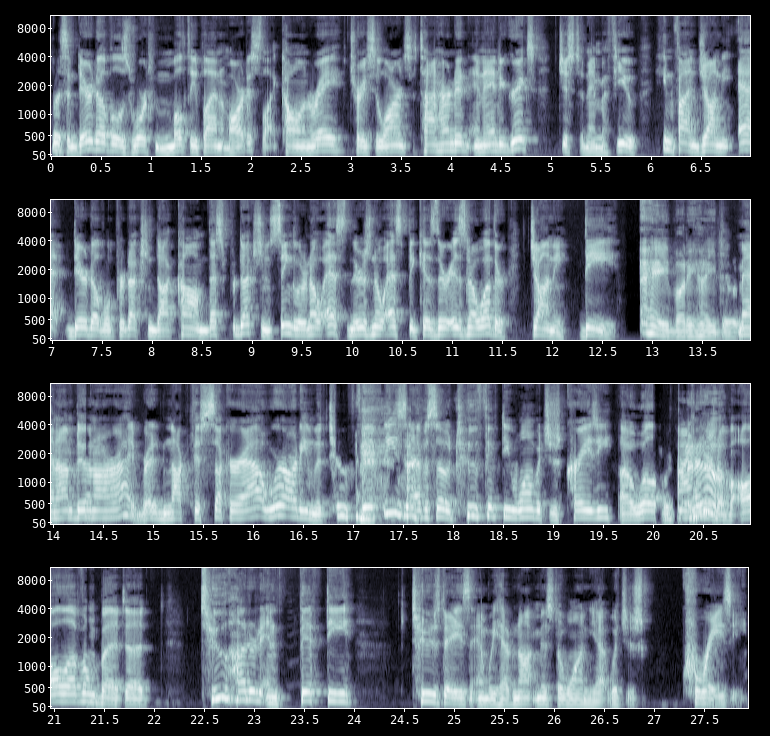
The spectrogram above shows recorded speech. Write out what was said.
Listen, Daredevil has worked with multi-platinum artists like Collin Raye, Tracy Lawrence, Ty Herndon, and Andy Griggs, just to name a few. You can find Johnny at daredevilproduction.com. That's production, singular, no S, and there's no S because there is no other. Johnny D. Hey, buddy, how you doing? Man, I'm doing all right. Ready to knock this sucker out. We're already in the 250s, episode 251, which is crazy. Uh, well over 300 of all of them, but uh, 250 Tuesdays, and we have not missed a one yet, which is crazy.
